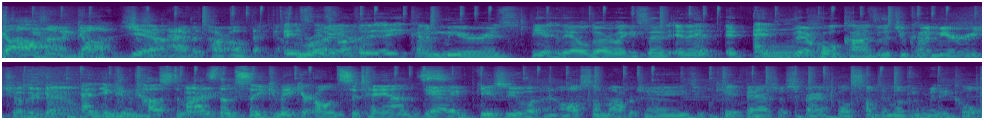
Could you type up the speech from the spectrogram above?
god. He's not a god. He's just Yeah. an avatar of that god. It's, Right. it's fun 'cause it, it kind of mirrors the the Eldar, like I said, and it, it And- their whole concept, the two kind of mirror each other now. and you can customize them so you can make your own Satans. yeah, it gives you an awesome opportunity to kit bash or scratch build something looking really cool.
